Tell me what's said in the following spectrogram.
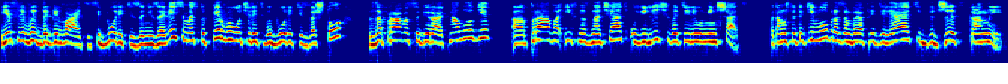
Если вы добиваетесь и боретесь за независимость, то в первую очередь вы боретесь за что? За право собирать налоги, э, право их назначать, увеличивать или уменьшать. Потому что таким образом вы определяете бюджет страны.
